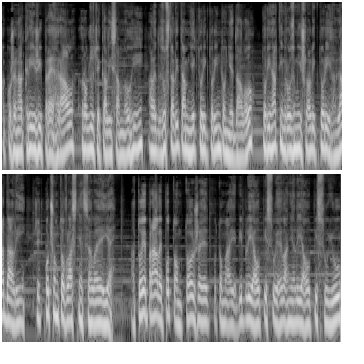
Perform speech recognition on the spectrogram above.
akože na kríži prehral, rozutekali sa mnohí, ale zostali tam niektorí, ktorým to nedalo, ktorí nad tým rozmýšľali, ktorí hľadali, že o čom to vlastne celé je. A to je práve potom to, že potom aj Biblia opisuje, Evangelia opisujú,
